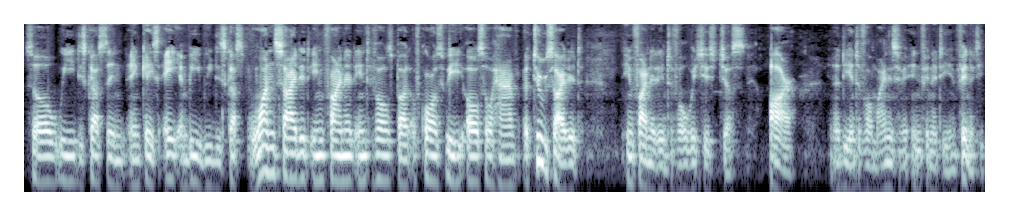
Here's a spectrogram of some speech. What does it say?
So we discussed in, in case A and B, we discussed one-sided infinite intervals, but of course we also have a two-sided infinite interval, which is just R, you know, the interval minus infinity, infinity.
